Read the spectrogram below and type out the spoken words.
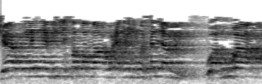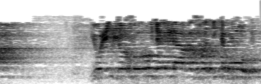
جاءوا إلى النبي صلى الله عليه وسلم وهو يعد الخروج إلى غزوة تبوك.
